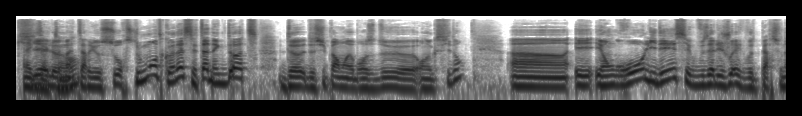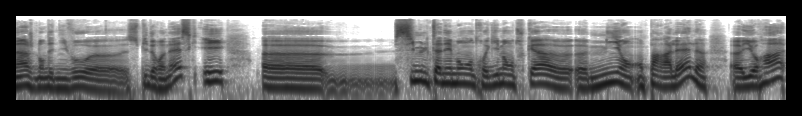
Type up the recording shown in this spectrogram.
qui est le matériau source. Tout le monde connaît cette anecdote de, de Super Mario Bros 2 euh, en Occident. Euh, et, et en gros, l'idée, c'est que vous allez jouer avec votre personnage dans des niveaux euh, speedrunesques et euh, simultanément, entre guillemets, en tout cas, euh, mis en, en parallèle, euh, il y aura,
